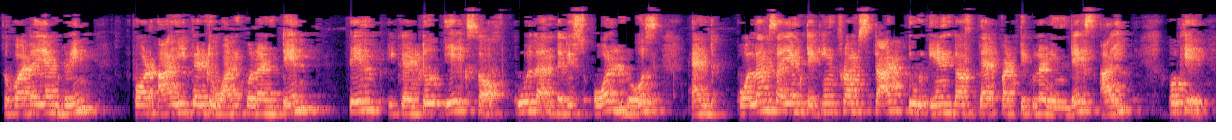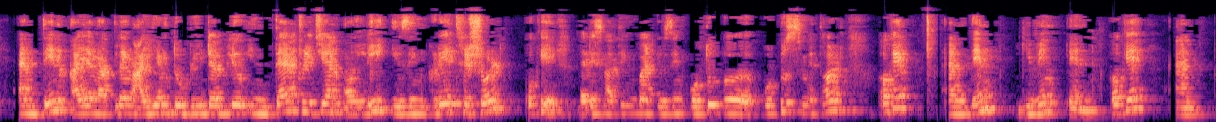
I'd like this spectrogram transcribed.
So what i am doing for i equal to 1 colon 10 temp equal to x of colon that is all rows and columns I am taking from start to end of that particular index i okay and then I am applying IM to BW in that region only using gray threshold. Okay that is nothing but using Otsu uh, method. Okay and then giving end. Okay and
